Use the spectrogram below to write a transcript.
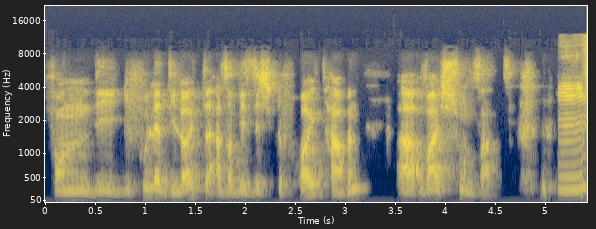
von die Gefühle, die Leute, also wie sie sich gefreut haben, äh, war ich schon satt. Mm.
